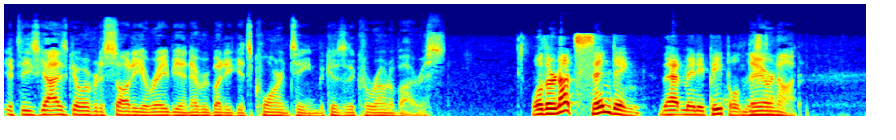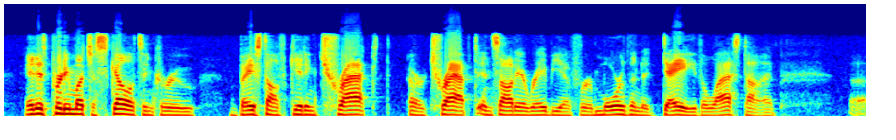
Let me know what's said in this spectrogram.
if these guys go over to Saudi Arabia and everybody gets quarantined because of the coronavirus? Well, they're not sending that many people. They are time. not. It is pretty much a skeleton crew based off getting tracked or trapped in Saudi Arabia for more than a day the last time, uh,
